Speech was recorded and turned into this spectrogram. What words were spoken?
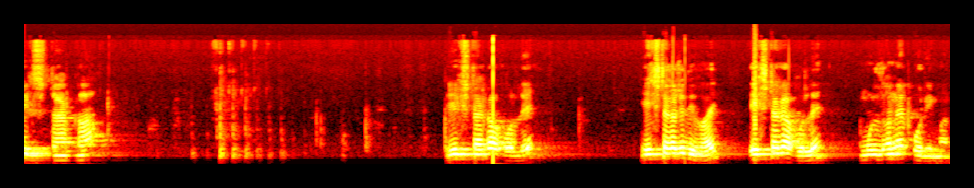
এক্স টাকা এক্স টাকা হলে এক্স টাকা যদি হয় এক্স টাকা হলে মূলধনের পরিমাণ।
